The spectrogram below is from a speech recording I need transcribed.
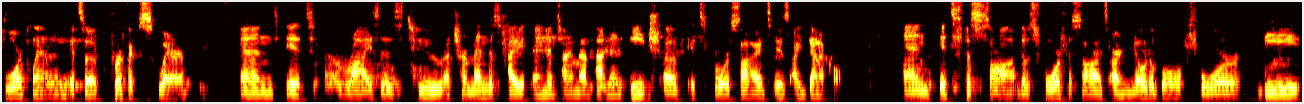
floor plan, it's a perfect square and it rises to a tremendous height in Midtown Manhattan, and each of its four sides is identical. And its facade, those four facades are notable for the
